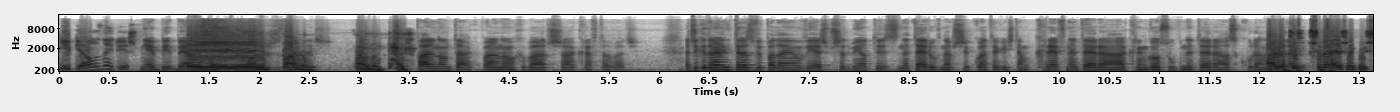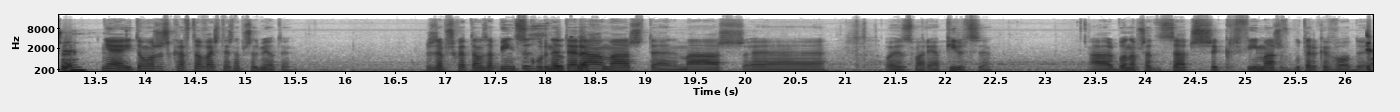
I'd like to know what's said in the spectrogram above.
Nie, białą znajdujesz. Nie, bi- białą Eee, możesz palną. znaleźć. palną, palną. Palną tak, palną chyba trzeba craftować. Znaczy generalnie teraz wypadają, wiesz, przedmioty z neterów, na przykład jakieś tam krew netera, kręgosłup netera, skóra netera. Ale to sprzedajesz jakoś, nie? Nie, i to możesz craftować też na przedmioty. Że na przykład tam za 5 To jest skór do netera masz ten, masz e... o Jezus Maria, pilsy. Albo na przykład za 3 krwi masz w butelkę wody.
